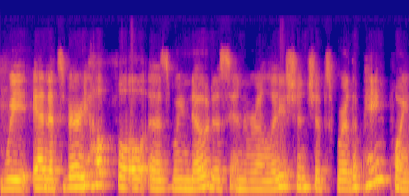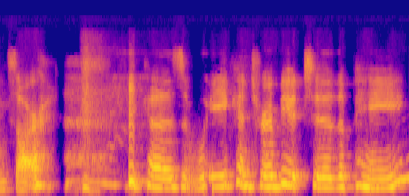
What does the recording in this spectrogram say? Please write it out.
we and it's very helpful as we notice in relationships where the pain points are because we contribute to the pain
